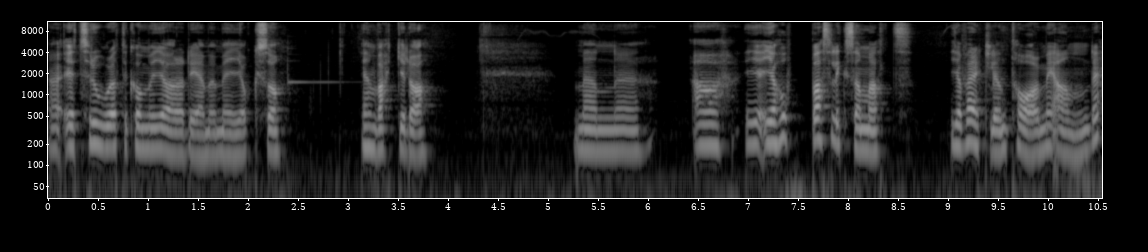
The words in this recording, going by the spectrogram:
Jag tror att det kommer göra det med mig också. En vacker dag. Men eh, ja, jag hoppas liksom att jag verkligen tar mig an det.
